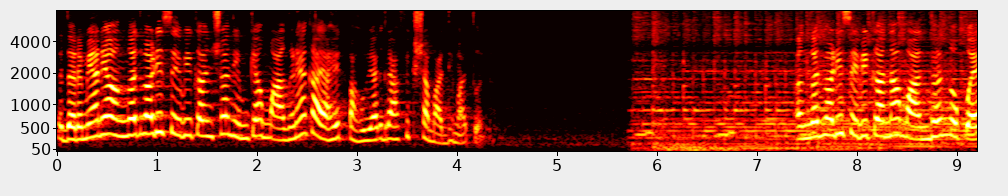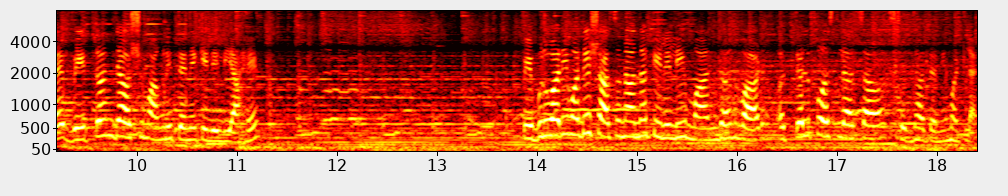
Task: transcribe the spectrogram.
तर दरम्यान या अंगणवाडी सेविकांच्या नेमक्या मागण्या काय आहेत पाहूयात ग्राफिक्सच्या माध्यमातून. अंगणवाडी सेविकांना मानधन नकोय वेतन द्या अशी मागणी त्याने केलेली आहे. फेब्रुवारीमध्ये शासनानं केलेली मानधन वाढ अत्यल्प असल्याचा सुद्धा त्यांनी म्हटलाय.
